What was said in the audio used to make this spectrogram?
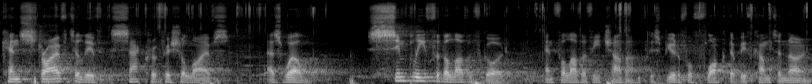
can strive to live sacrificial lives as well, simply for the love of God and for love of each other, this beautiful flock that we've come to know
